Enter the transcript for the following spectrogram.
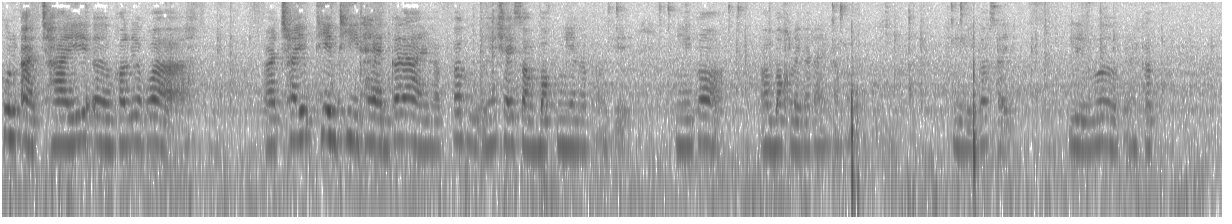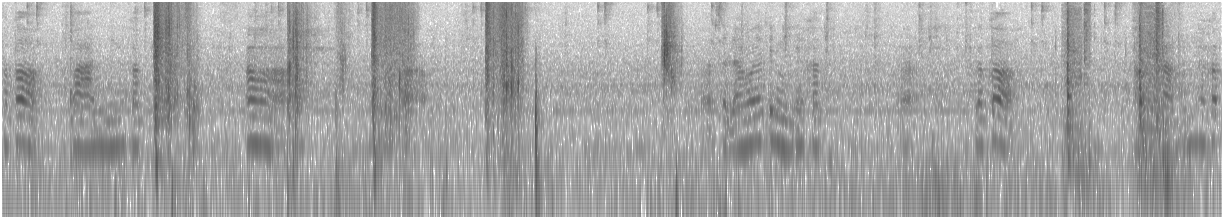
คุณอาจใช้เเขาเรียกว่า ใช้ TNT แทนก็ได้ครับ ก็คือให้ใช้2บล็อกเนี้ยครับโอเคนี้ก็เอาบล็อกเลยก็ได้ครับทีนี้ก็ใส่เลเวอร์นะครับ แล้วก็วางนี้นะครับอ่าครับเสร็จแล้วก็จะเป็นนี้นะครับ แล้วก็เอาขำนะครับ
